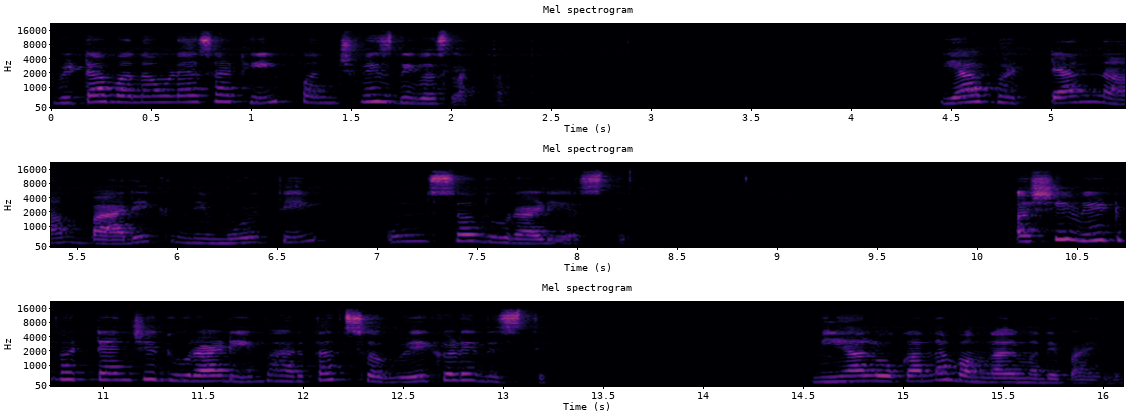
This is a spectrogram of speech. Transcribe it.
विटा बनवण्यासाठी पंचवीस दिवस लागतात. या भट्ट्यांना बारीक निमुळती उंच धुराडी असते. अशी वीट भट्ट्यांची धुराडी भारतात सगळीकडे दिसते. मी या लोकांना बंगालमध्ये पाहिले.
